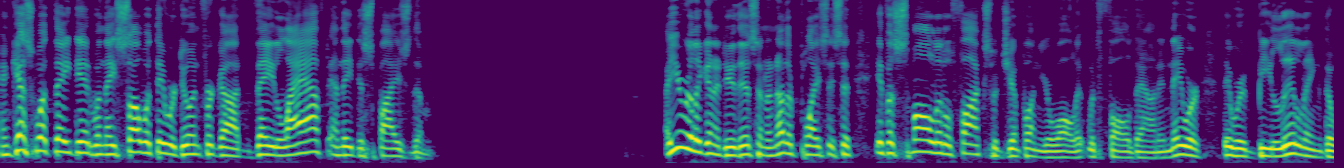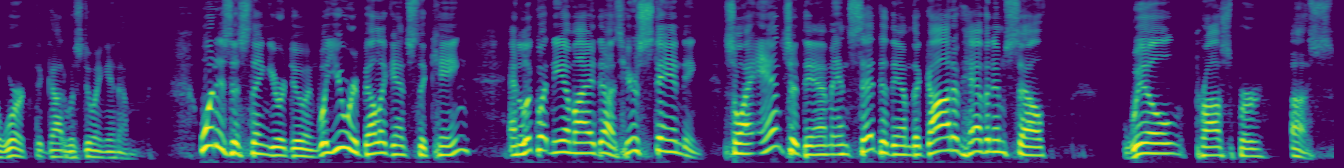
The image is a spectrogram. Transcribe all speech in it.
and guess what they did when they saw what they were doing for God? They laughed and they despised them. Are you really going to do this? In another place, they said, if a small little fox would jump on your wall, it would fall down. And they were, they were belittling the work that God was doing in them. What is this thing you're doing? Well, you rebel against the king. And look what Nehemiah does. Here's standing. So I answered them and said to them, The God of heaven himself will prosper us.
